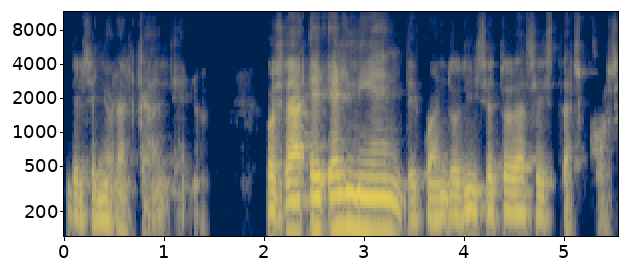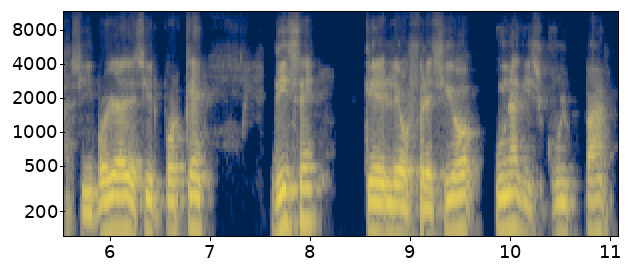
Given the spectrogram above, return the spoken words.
del señor alcalde, ¿no? O sea, él, él miente cuando dice todas estas cosas. Y voy a decir por qué. Dice que le ofreció una disculpa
